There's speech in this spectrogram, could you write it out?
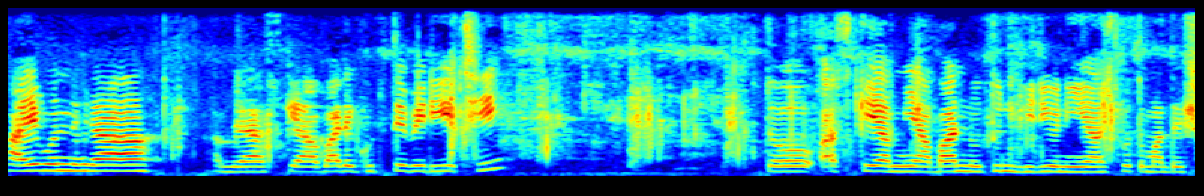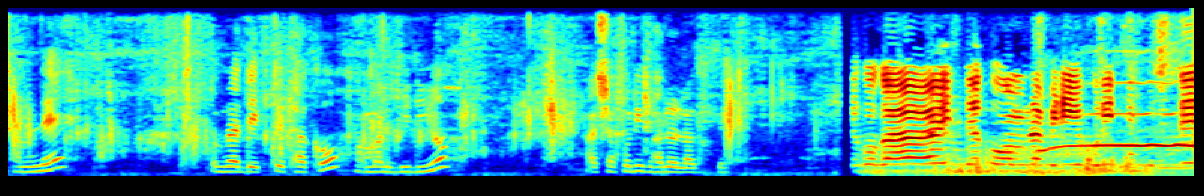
হাই বন্ধুরা, আমরা আজকে আবার ঘুরতে বেরিয়েছি। তো আজকে আমি আবার নতুন ভিডিও নিয়ে আসব তোমাদের সামনে। তোমরা দেখতে থাকো আমার ভিডিও, আশা করি ভালো লাগবে। দেখো গাই দেখো আমরা বেরিয়ে পড়েছি ঘুরতে।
